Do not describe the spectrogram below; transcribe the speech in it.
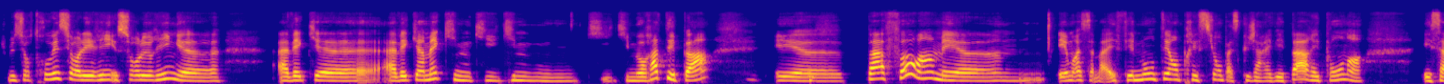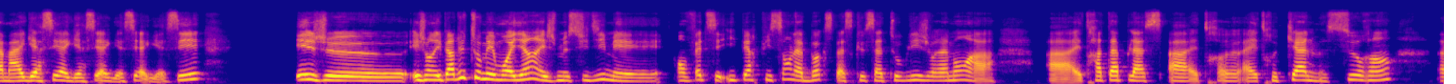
Je me suis retrouvée sur, les sur le ring euh, avec euh, avec un mec qui, qui, qui, qui, qui me ratait pas et euh, pas fort, hein, mais et moi ça m'avait fait monter en pression parce que j'arrivais pas à répondre et ça m'a agacé, agacé, agacé, agacé. Et je et j'en ai perdu tous mes moyens et je me suis dit mais en fait c'est hyper puissant la boxe parce que ça t'oblige vraiment à à être à ta place, à être à être calme, serein, euh,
